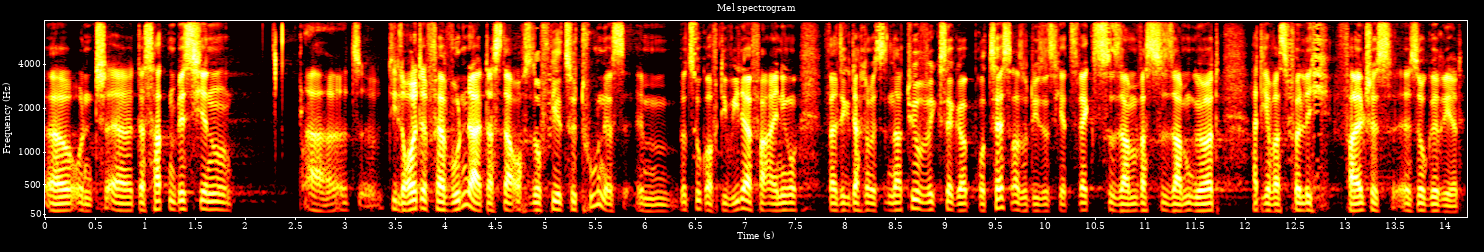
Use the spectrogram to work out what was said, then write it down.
Äh, und äh, das hat ein bisschen äh, die Leute verwundert, dass da auch so viel zu tun ist in Bezug auf die Wiedervereinigung, weil sie gedacht haben, es ist ein naturwüchsiger Prozess, also dieses jetzt wächst zusammen, was zusammengehört, hat ja was völlig Falsches äh, suggeriert.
